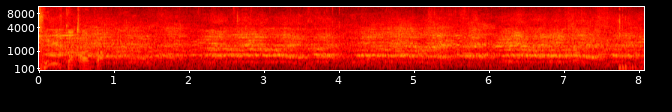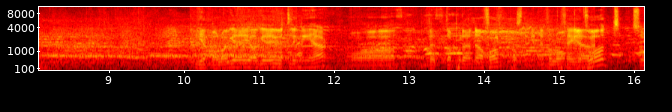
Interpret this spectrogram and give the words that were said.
full kontroll på. Hjemmelaget jager utligning her. Og venter på den i hvert fall. Passningen er for lang. Feil fot. Så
